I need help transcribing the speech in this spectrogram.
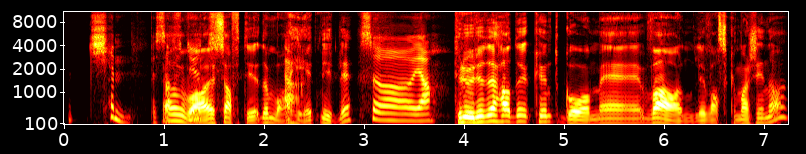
Ja, den kjempesaftig var ut. saftig. Den var Ja. helt nydelig. Så ja. Tror du det hadde kunnet gå med vanlig vaskemaskin òg?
